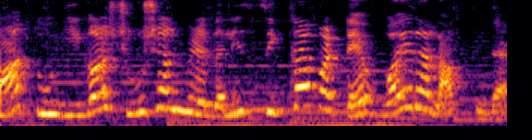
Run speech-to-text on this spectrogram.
ಮಾತು ಈಗ ಸೋಷಿಯಲ್ ಮೀಡಿಯಾದಲ್ಲಿ ಸಿಕ್ಕಾಪಟ್ಟೆ ವೈರಲ್ ಆಗ್ತಿದೆ.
